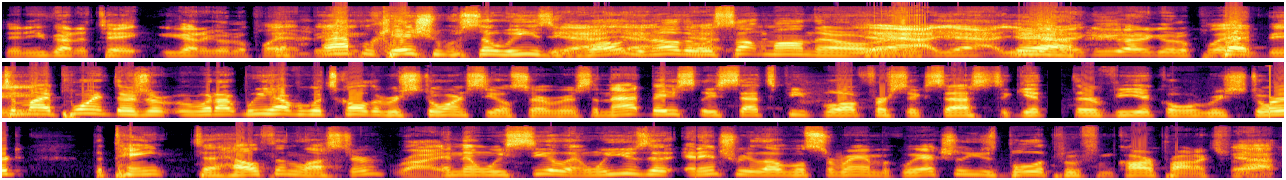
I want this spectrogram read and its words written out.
then you got to take you got to go to plan B. The application was so easy. Yeah, well, yeah, you know, there yeah. was something on there already. Yeah, yeah. You Yeah. gotta you gotta go to plan but B. to my point, there's a what I, we have what's called a restore and seal service, and that basically sets people up for success to get their vehicle restored, the paint to health and luster, right. and then we seal it. And we use a- an entry level ceramic. We actually use bulletproof from car products for yeah. that.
